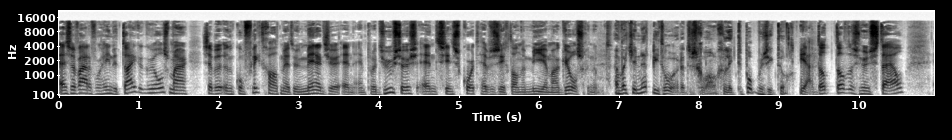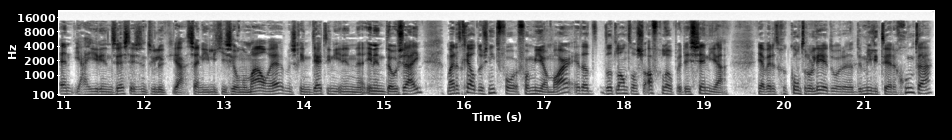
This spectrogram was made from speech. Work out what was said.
Uh, ze waren voorheen de Tiger Girls, maar ze hebben een conflict gehad... met hun manager en, en producers. En sinds kort hebben ze zich dan de Myanmar Girls genoemd. En wat je net liet horen, dat is gewoon gelikte popmuziek, toch? Ja, dat, dat is hun stijl. En ja, hier in Westen is natuurlijk, ja, zijn die liedjes heel normaal. Hè? Misschien dertien in, in een dozijn. Maar dat geldt dus dus niet voor, voor Myanmar. Dat, dat land was afgelopen decennia... Ja, werd het gecontroleerd door de, de militaire junta.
